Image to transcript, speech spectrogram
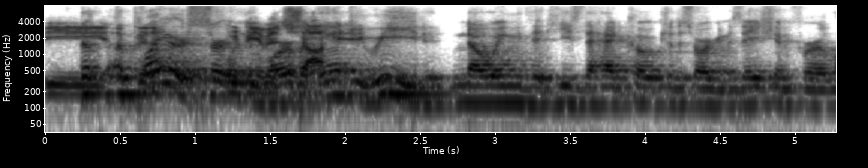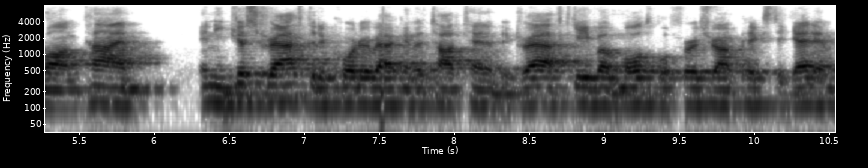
be the, the players bit, certainly were, but Andy Reid, knowing that he's the head coach of this organization for a long time, and he just drafted a quarterback in the top 10 of the draft, gave up multiple first round picks to get him,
